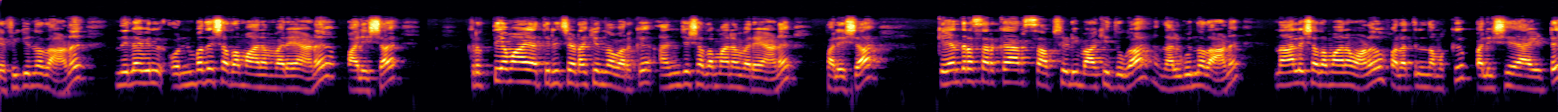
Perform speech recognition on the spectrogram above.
ലഭിക്കുന്നതാണ്. നിലവിൽ ഒൻപത് ശതമാനം വരെയാണ് പലിശ. കൃത്യമായ തിരിച്ചടയ്ക്കുന്നവർക്ക് അഞ്ച് ശതമാനം വരെയാണ് പലിശ. കേന്ദ്ര സർക്കാർ സബ്സിഡി ബാക്കി തുക നൽകുന്നതാണ്. നാല് ശതമാനമാണ് ഫലത്തിൽ നമുക്ക് പലിശയായിട്ട്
